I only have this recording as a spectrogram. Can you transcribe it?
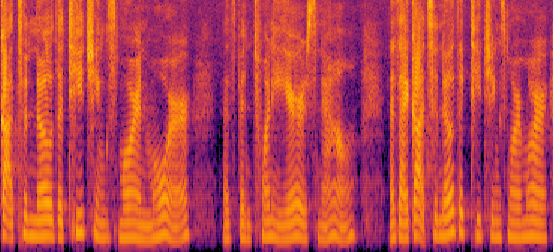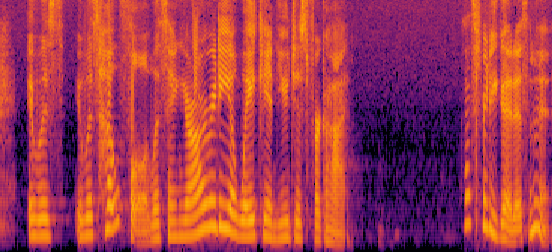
got to know the teachings more and more, it's been 20 years now, as I got to know the teachings more and more, it was it was hopeful. It was saying you're already awakened, you just forgot. That's pretty good, isn't it?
